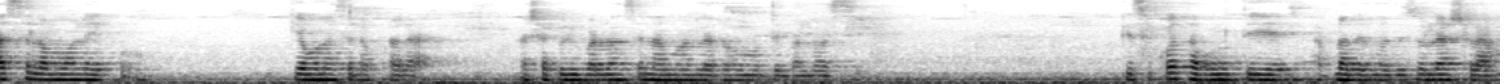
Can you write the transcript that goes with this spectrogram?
আসসালামু আলাইকুম। কেমন আছেন আপনারা? আশা করি ভালো আছেন আমার আল্লাহ রহমতে ভালো আছি। কিছু কথা বলতে আপনাদের মাঝে চলে আসলাম।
